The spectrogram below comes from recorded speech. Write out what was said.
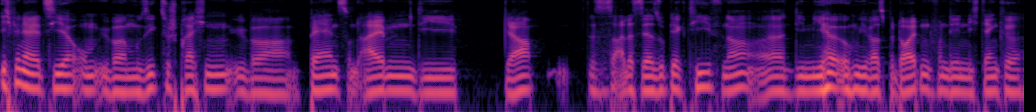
Ich bin ja jetzt hier, um über Musik zu sprechen, über Bands und Alben, die, ja, das ist alles sehr subjektiv, ne, äh, die mir irgendwie was bedeuten, von denen ich denke,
